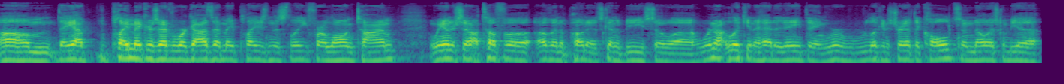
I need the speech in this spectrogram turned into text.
um, they have playmakers everywhere, guys that made plays in this league for a long time. We understand how tough a, of an opponent it's going to be. So uh, we're not looking ahead at anything. We're, we're looking straight at the Colts and know it's going to be a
